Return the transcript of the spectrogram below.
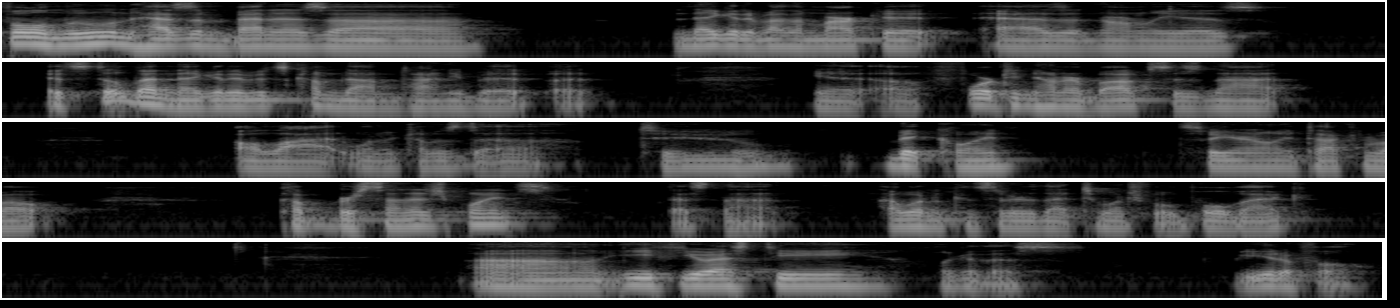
full moon hasn't been as uh, negative on the market as it normally is. It's still been negative. It's come down a tiny bit, but yeah, uh, fourteen hundred bucks is not a lot when it comes to to Bitcoin. So you're only talking about couple percentage points. That's not. I wouldn't consider that too much of a pullback. Uh, ETH USD. Look at this. Beautiful.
